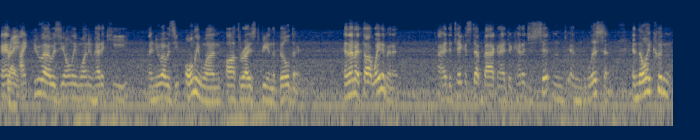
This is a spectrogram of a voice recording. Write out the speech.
and Right. I knew I was the only one who had a key. I knew I was the only one authorized to be in the building, and then I thought, wait a minute, I had to take a step back and I had to kind of just sit and, and listen. And though I couldn't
